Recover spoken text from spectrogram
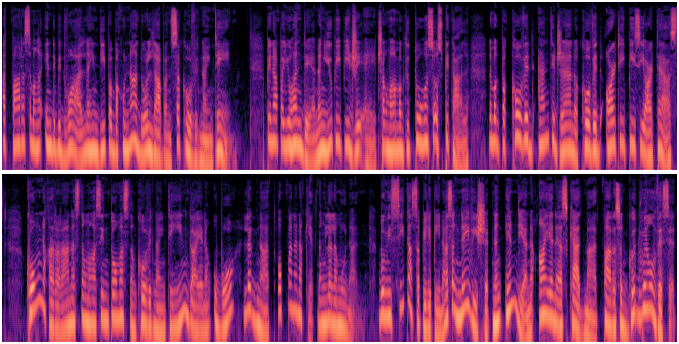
at para sa mga individual na hindi pa bakunado laban sa COVID-19. Pinapayuhan din ng UPPGH ang mga magtutungo sa ospital na magpa-COVID antigen o COVID RT-PCR test kung nakararanas ng mga sintomas ng COVID-19 gaya ng ubo, lagnat o pananakit ng lalamunan. Bumisita sa Pilipinas ang Navy ship ng India na INS Kadmat para sa goodwill visit.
